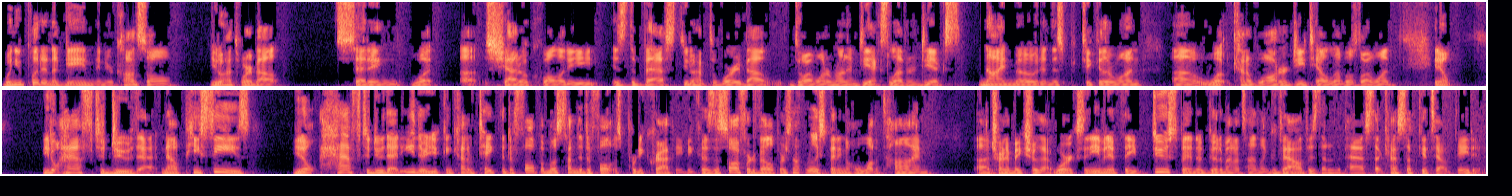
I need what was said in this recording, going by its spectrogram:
when you put in a game in your console, you don't have to worry about setting what uh, shadow quality is the best. You don't have to worry about do I want to run in DX11 or DX9 mode in this particular one? Uh, what kind of water detail levels do I want? You know, you don't have to do that. Now, PCs, you don't have to do that either. You can kind of take the default, but most of the time the default is pretty crappy because the software developer is not really spending a whole lot of time uh, trying to make sure that works. And even if they do spend a good amount of time, like Valve has done in the past, that kind of stuff gets outdated.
